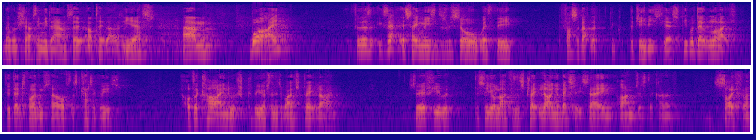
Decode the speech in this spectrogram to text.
No one's shouting me down, so I'll take that as a yes. Um, why? for the, exactly the same reasons as we saw with the fuss about the, the, the GBCS. People don't like to identify themselves as categories of the kind which could be represented by a straight line. So if you were to see your life as a straight line, you're basically saying, I'm just a kind of cipher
